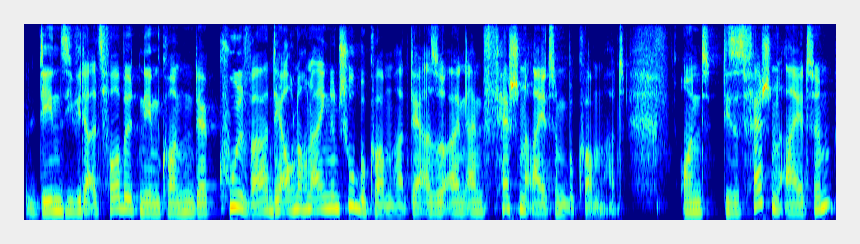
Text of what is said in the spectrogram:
den sie wieder als Vorbild nehmen konnten, der cool war, der auch noch einen eigenen Schuh bekommen hat, der also ein, ein Fashion-Item bekommen hat. Und dieses Fashion-Item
